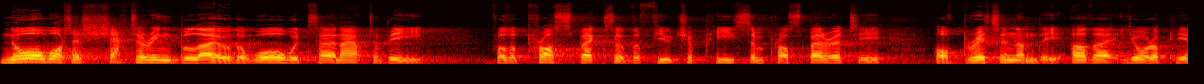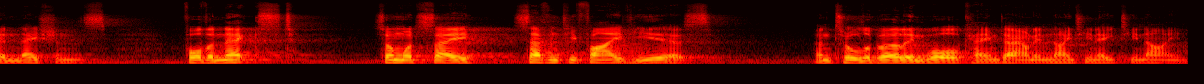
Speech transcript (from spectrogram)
nor what a shattering blow the war would turn out to be for the prospects of the future peace and prosperity of Britain and the other European nations for the next, some would say, 75 years until the Berlin Wall came down in 1989.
